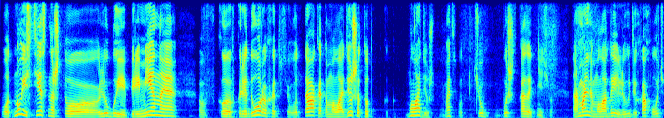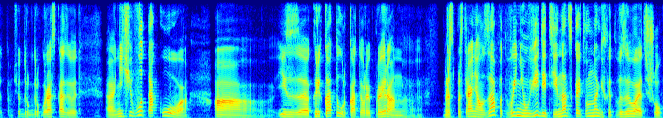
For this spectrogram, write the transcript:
Вот. Ну, естественно, что любые перемены в, в коридорах, это все вот так, это молодежь, это вот молодежь, понимаете, вот чего больше сказать нечего. Нормальные молодые люди хохочут, там что-то друг другу рассказывают. А, ничего такого из карикатур, которые про Иран распространял Запад, вы не увидите, и, надо сказать, у многих это вызывает шок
